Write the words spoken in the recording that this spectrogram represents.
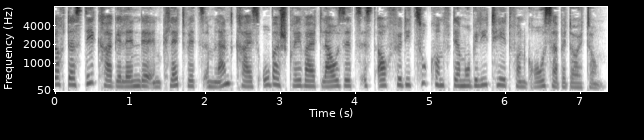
Doch das Dekra-Gelände in Klettwitz im Landkreis Oberspreewald-Lausitz ist auch für die Zukunft der Mobilität von großer Bedeutung.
